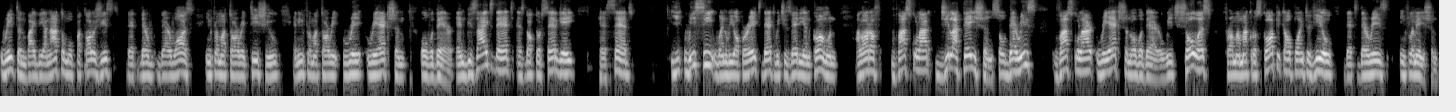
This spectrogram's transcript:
written by the anatomopathologist that there, there was inflammatory tissue and inflammatory re reaction over there. And besides that, as Dr. Sergej has said, we see when we operate that, which is very uncommon, a lot of vascular dilatation. So there is vascular reaction over there, which show us from a macroscopical point of view that there is inflammation.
